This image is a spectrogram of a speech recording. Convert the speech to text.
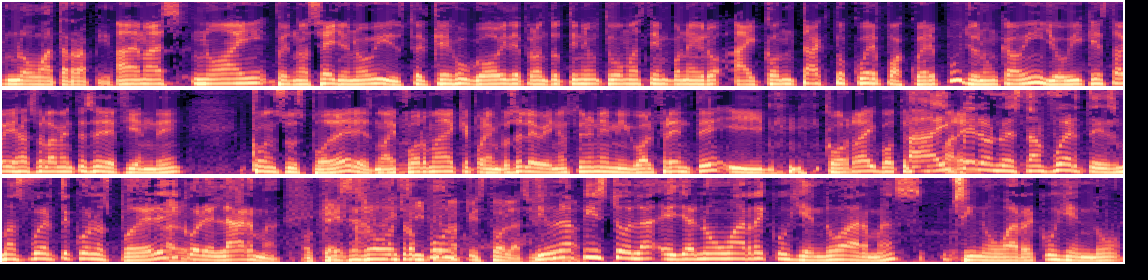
lo mata rápido. Además, no hay, pues no sé, yo no vi, usted que jugó y de pronto tiene, tuvo más tiempo negro, ¿hay contacto cuerpo a cuerpo? Yo nunca vi, yo vi que esta vieja solamente se defiende con sus poderes, no hay forma de que, por ejemplo, se le viene a usted un enemigo al frente y corra y bote Ay, pero no es tan fuerte, es más fuerte con los poderes Claro. y con el arma. Ok. que Ese es Ay, otro sí, punto. tiene una pistola, sí, Tiene señor. una pistola, ella no va recogiendo armas, sino va recogiendo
